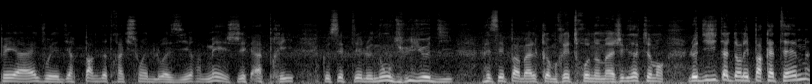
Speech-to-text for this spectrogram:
PAL voulait dire parc d'attractions et de loisirs, mais j'ai appris que c'était le nom du lieu dit. C'est pas mal comme rétronomage, exactement. Le digital dans les parcs à thème,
